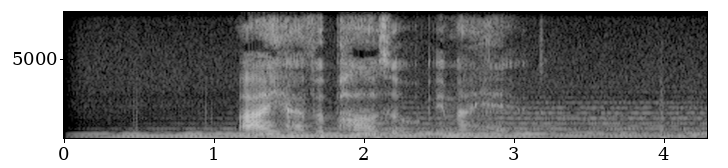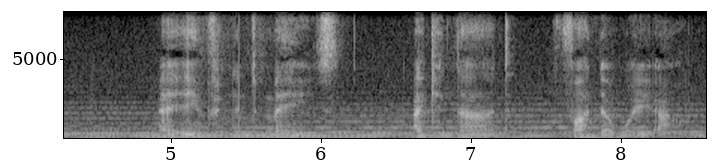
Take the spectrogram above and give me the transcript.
I have a puzzle in my head, an infinite maze I cannot find a way out.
